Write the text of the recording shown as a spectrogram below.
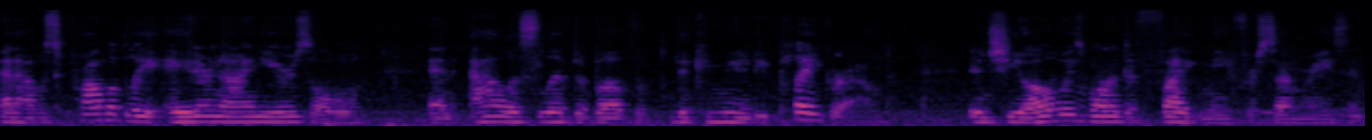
And I was probably eight or nine years old, and Alice lived above the, the community playground. And she always wanted to fight me for some reason.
